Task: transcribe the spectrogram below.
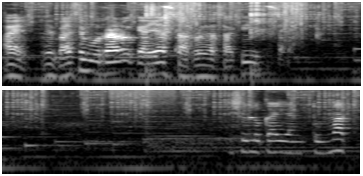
A ver, me parece muy raro que haya estas ruedas aquí. Eso es lo que hay en tu max.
